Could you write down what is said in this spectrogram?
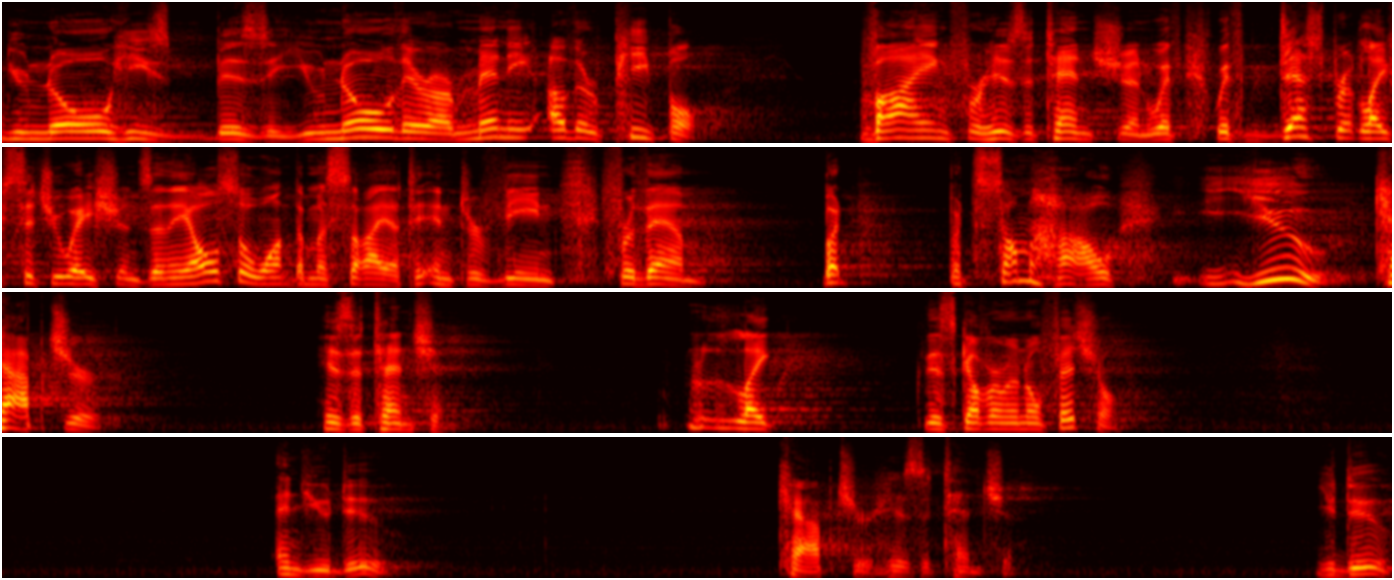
you know he's busy. You know there are many other people vying for his attention with, with desperate life situations, and they also want the Messiah to intervene for them. But, but somehow you capture his attention, like this government official. And you do capture his attention. You do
